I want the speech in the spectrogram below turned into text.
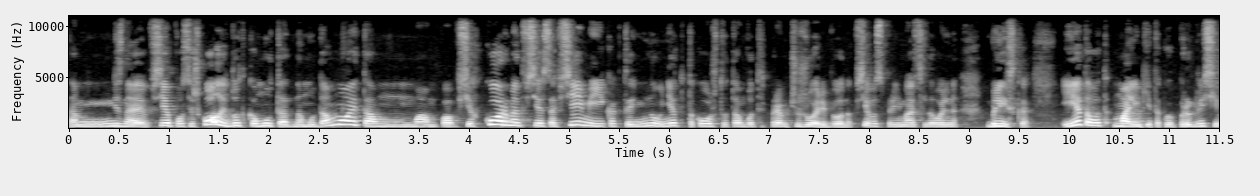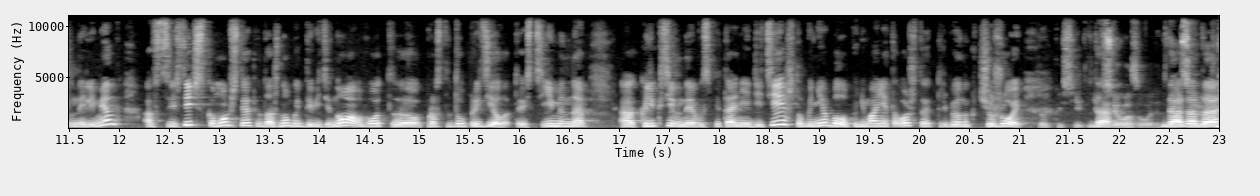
там, не знаю, все после школы идут кому-то одному домой, там мама, папа всех кормят, все со всеми, и как-то, ну, нет такого, что там вот прям чужой ребенок, все воспринимаются довольно близко. И это вот маленький такой прогрессивный элемент, а в социалистическом обществе это должно быть доведено вот э, просто до предела. То есть именно э, коллективное воспитание детей, чтобы не было понимания того, что этот ребенок чужой. Только ситки да. все возводят. Да, да, да.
